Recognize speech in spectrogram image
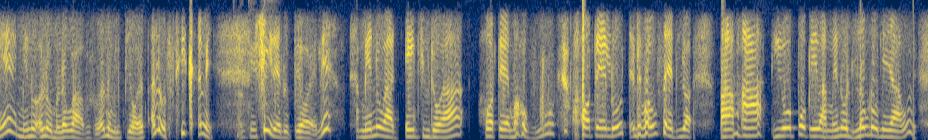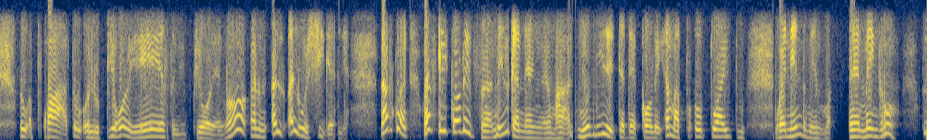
မယ်မင်းတို့အဲ့လိုမလုပ်ရဘူးဆိုအဲ့လိုမျိုးပြောတယ်အဲ့လိုစီကနေရှိတယ်လို့ပြောတယ်လေမင်းတို့ကအိမ်ကျူတော်ကဟိုတယ်မဟုတ်ဘူးဟိုတယ်လို့တယ်လီဖုန်းဆက်ပြီးတော့ဘာမှဒီလိုပို့ပေးပါမင်းတို့လုံးလို့မရဘူးသူအဖွာသူအဲ့လိုပြောတယ်ဆိုပြီးပြောတယ်နော်အဲ့လိုအဲ့လိုရှိတယ်နောက်က Wesley College အမေရိကန်နိုင်ငံမှာမြို့ကြီးတွေတက်တဲ့ college အမှတွိုင်းသူဝယ်နေတယ်မင်းကို သူ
